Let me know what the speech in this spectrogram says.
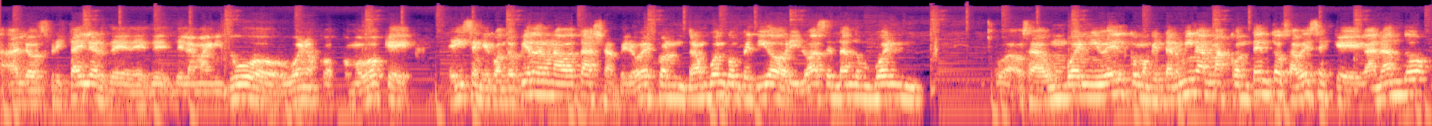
a- a los freestylers de, de- de- de la magnitud o, buenos co- como vos que, que dicen que cuando pierden una batalla, pero es contra un buen competidor y lo hacen dando un buen, o sea, un buen nivel, como que terminan más contentos a veces que ganando.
